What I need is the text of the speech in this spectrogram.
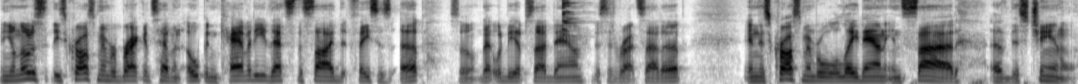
And you'll notice that these cross-member brackets have an open cavity. That's the side that faces up. So that would be upside down. This is right side up. And this cross-member will lay down inside of this channel.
